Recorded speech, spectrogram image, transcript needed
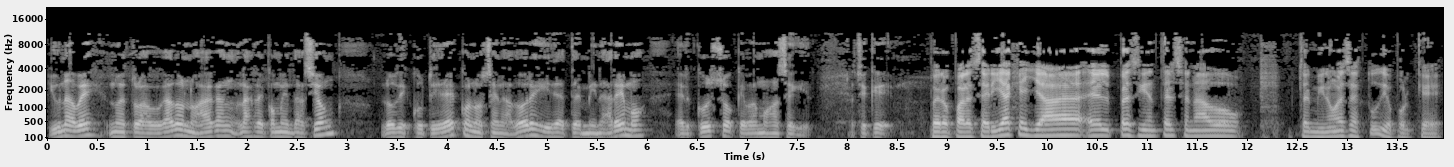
y una vez nuestros abogados nos hagan la recomendación, lo discutiré con los senadores y determinaremos el curso que vamos a seguir. Así que pero parecería que ya el presidente del Senado terminó ese estudio porque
